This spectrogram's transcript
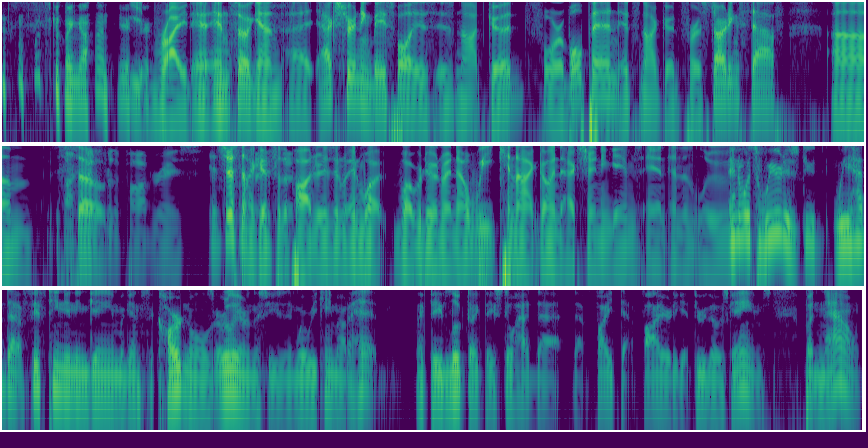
What's going on here? y- right, and and so again, uh, extra inning baseball is is not good for a bullpen. It's not good for a starting staff. Um, it's not so good for the Padres. It's just not good for the. Padres and, and what, what we're doing right now. We cannot go into extra inning games and, and then lose. And what's weird is, dude, we had that 15 inning game against the Cardinals earlier in the season where we came out ahead. Like they looked like they still had that that fight, that fire to get through those games. But now,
